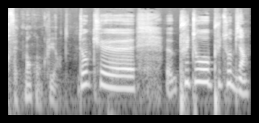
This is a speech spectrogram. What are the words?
parfaitement concluante. Donc, euh, plutôt, plutôt bien.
